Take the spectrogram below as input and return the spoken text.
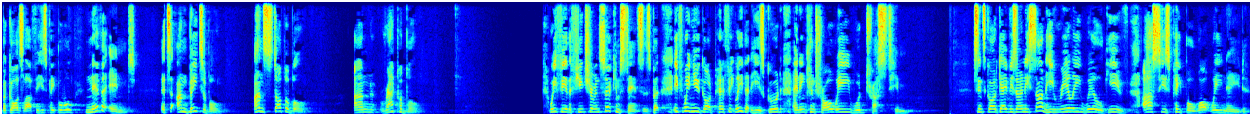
But God's love for his people will never end. It's unbeatable, unstoppable, unwrappable. We fear the future and circumstances, but if we knew God perfectly, that He is good and in control, we would trust Him. Since God gave his only son, he really will give us, his people, what we need.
